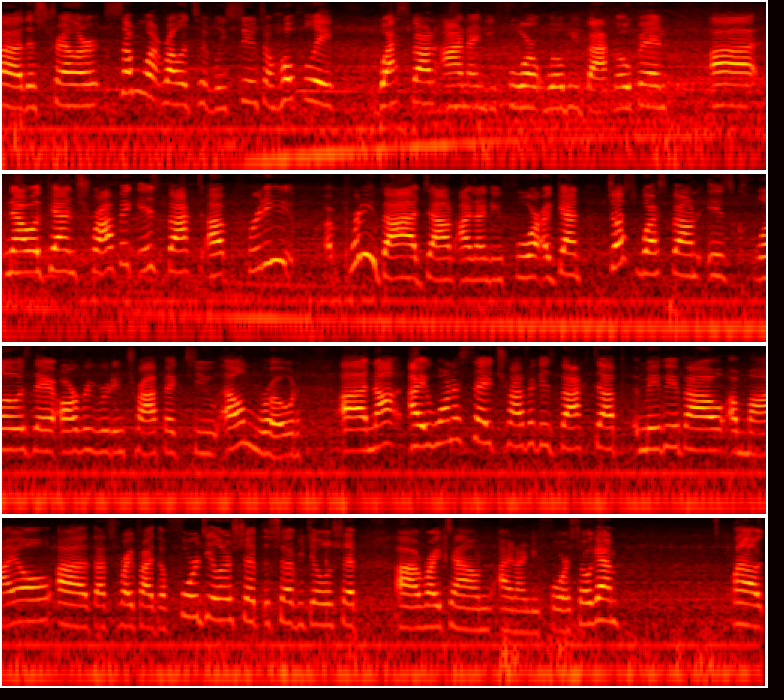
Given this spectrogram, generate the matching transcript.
uh, this trailer somewhat relatively soon. So hopefully, westbound I-94 will be back open. Uh, now, again, traffic is backed up pretty uh, pretty bad down I-94. Again, just westbound is closed. They are rerouting traffic to Elm Road. Uh, not, I want to say traffic is backed up maybe about a mile. Uh, that's right by the Ford dealership, the Chevy dealership, uh, right down I-94. So again, uh,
